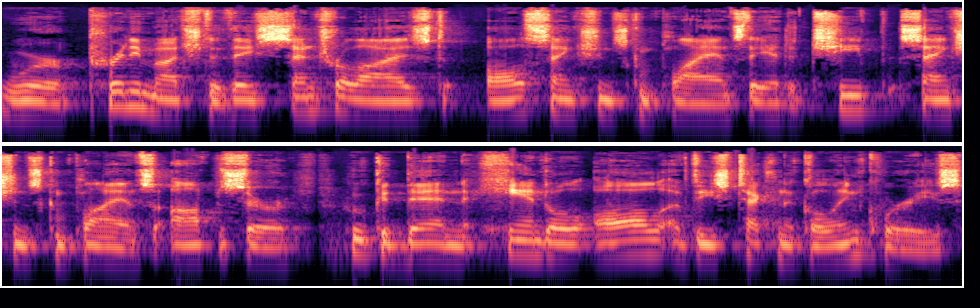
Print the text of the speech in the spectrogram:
were pretty much that they centralized all sanctions compliance. They had a chief sanctions compliance officer who could then handle all of these technical inquiries.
